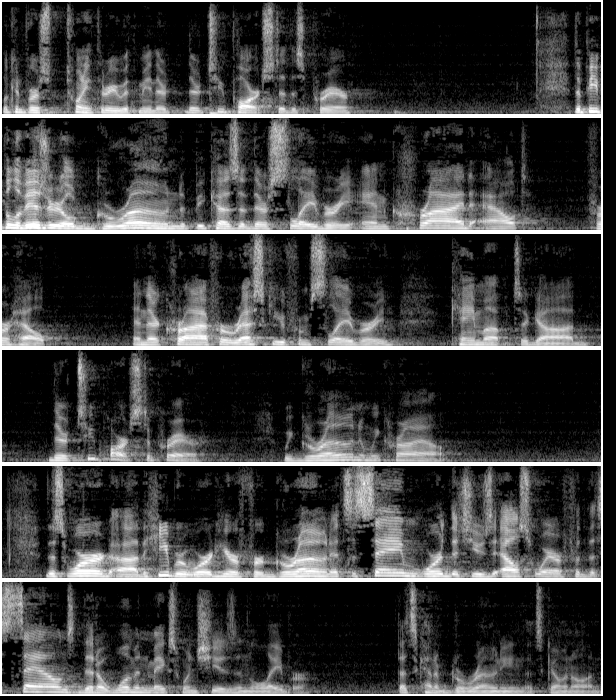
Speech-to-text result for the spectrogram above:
Look in verse 23 with me. There, there are two parts to this prayer. The people of Israel groaned because of their slavery and cried out for help. And their cry for rescue from slavery came up to God. There are two parts to prayer we groan and we cry out. This word, uh, the Hebrew word here for groan, it's the same word that's used elsewhere for the sounds that a woman makes when she is in labor. That's kind of groaning that's going on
